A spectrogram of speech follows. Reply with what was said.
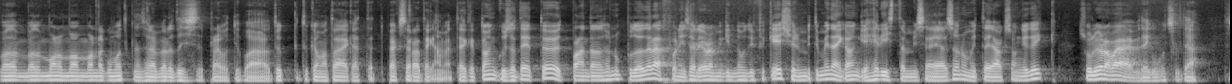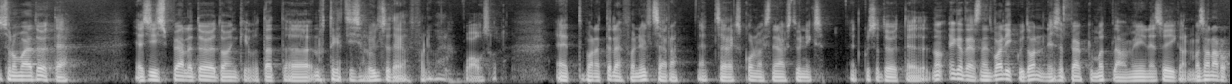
ma, ma, ma, ma, ma nagu mõtlen selle peale tõsiselt praegult juba tükk, tükemat aega, et, et peaks ära tegema, et tegelikult on, kui sa teed tööd, paned täna selle nuppudega telefoni, seal ei ole mingit notification'i, mitte midagi, ongi helistamise ja sõnumite jaoks ongi kõik. sul ei ole vaja midagi muud seal teha, sest sul on vaja tööd teha ja siis peale tööd ongi, võtad, noh, tegelikult siis ei ole üldse telefoni vaja, kui aus olla. et paned telefoni üldse ära, et selleks kolmeks-neljaks tunniks, et kui sa tööd teed, no igatahes neid valikuid on, lihtsalt peabki mõtlema, milline see õige on, ma saan aru.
